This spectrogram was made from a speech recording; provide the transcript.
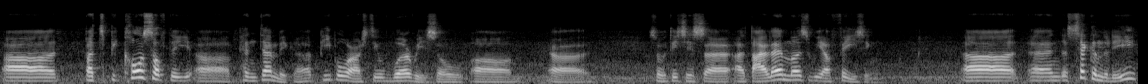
but because of the pandemic, people are still worried. So um, so this is a, a dilemmas we are facing. Uh, and secondly,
